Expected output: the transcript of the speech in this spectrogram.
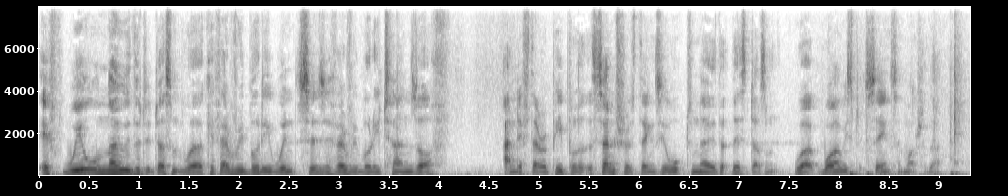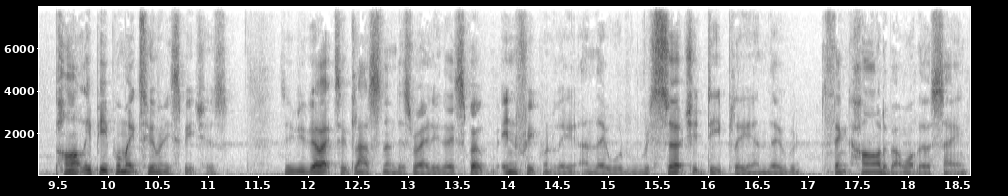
If we all know that it doesn't work, if everybody winces, if everybody turns off, and if there are people at the centre of things who ought to know that this doesn't work, why are we still seeing so much of that? Partly people make too many speeches. So if you go back to Gladstone and Disraeli, they spoke infrequently and they would research it deeply and they would think hard about what they were saying.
